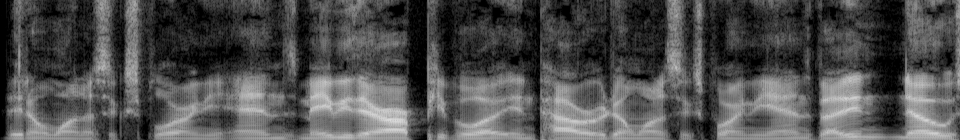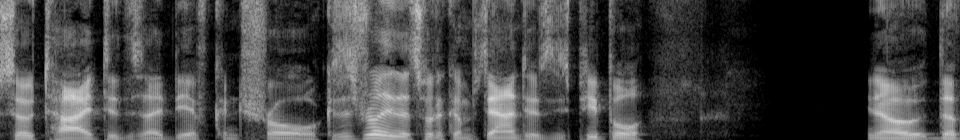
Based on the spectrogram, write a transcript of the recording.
they don't want us exploring the ends. Maybe there are people in power who don't want us exploring the ends, but I didn't know so tied to this idea of control because it's really that's what it comes down to is these people you know the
